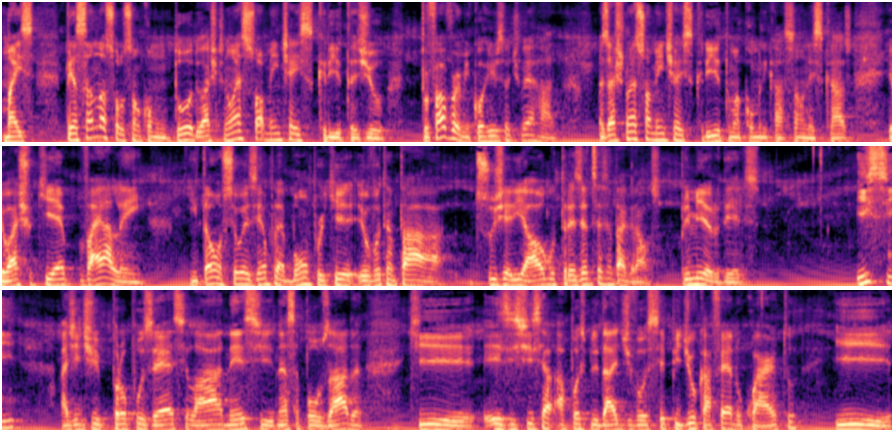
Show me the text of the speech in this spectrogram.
Mas pensando na solução como um todo, eu acho que não é somente a escrita, Gil. Por favor, me corrija se eu estiver errado. Mas eu acho que não é somente a escrita, uma comunicação nesse caso. Eu acho que é vai além. Então, o seu exemplo é bom porque eu vou tentar sugerir algo 360 graus. Primeiro deles, e se a gente propusesse lá nesse, nessa pousada que existisse a, a possibilidade de você pedir o café no quarto e,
